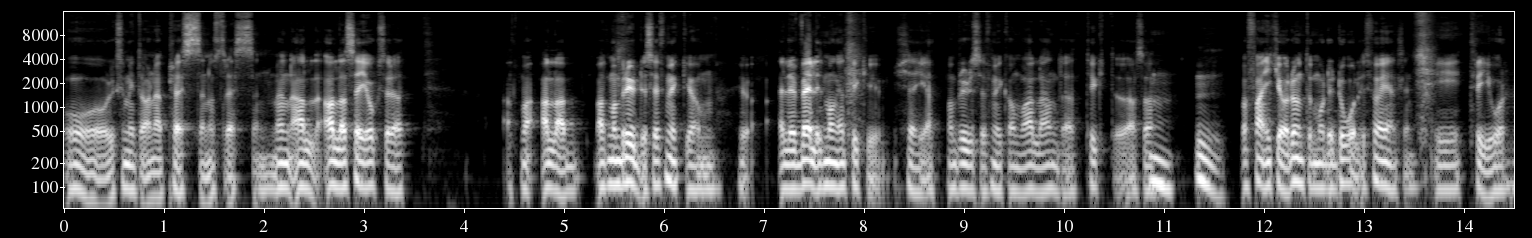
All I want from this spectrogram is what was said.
och liksom inte har den här pressen och stressen. Men all, alla säger också det att, att, man, alla, att man brydde sig för mycket om, hur, eller väldigt många tycker sig att man brydde sig för mycket om vad alla andra tyckte. Alltså, Mm. Vad fan gick jag runt och mådde dåligt för egentligen i tre år?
